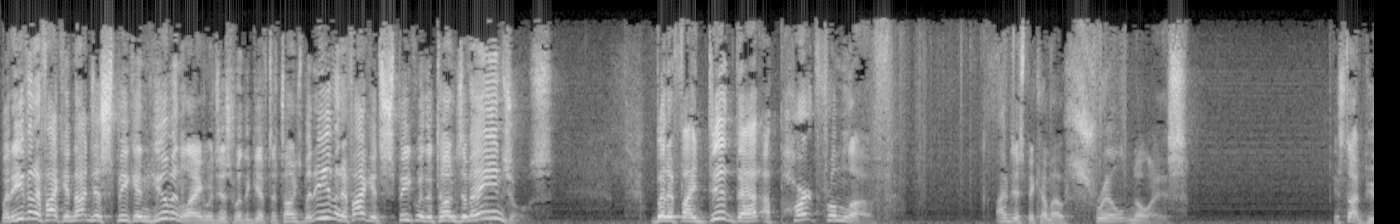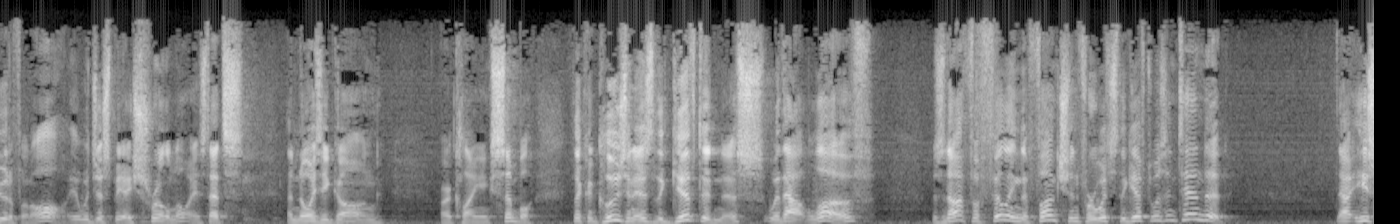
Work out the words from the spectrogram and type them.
But even if I could not just speak in human languages with the gift of tongues, but even if I could speak with the tongues of angels, but if I did that apart from love, I've just become a shrill noise. It's not beautiful at all. It would just be a shrill noise. That's a noisy gong or a clanging cymbal. The conclusion is the giftedness without love is not fulfilling the function for which the gift was intended. Now, he's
